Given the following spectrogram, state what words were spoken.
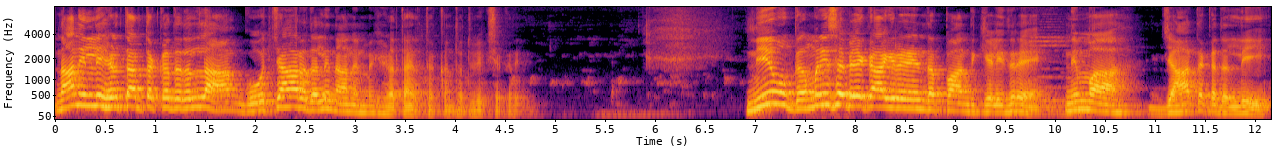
ನಾನಿಲ್ಲಿ ಹೇಳ್ತಾ ಇರ್ತಕ್ಕಂಥದ್ದೆಲ್ಲ ಗೋಚಾರದಲ್ಲಿ ನಾನು ನಿಮಗೆ ಹೇಳ್ತಾ ಇರ್ತಕ್ಕಂಥದ್ದು ವೀಕ್ಷಕರೇ. ನೀವು ಗಮನಿಸಬೇಕಾಗಿರೋದೇಂದಪ್ಪ ಅಂತ ಕೇಳಿದರೆ ನಿಮ್ಮ ಜಾತಕದಲ್ಲಿ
